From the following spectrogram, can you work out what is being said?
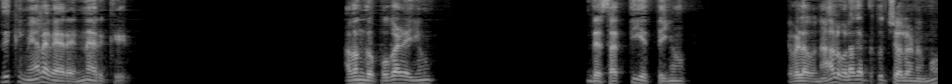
இதுக்கு மேல வேற என்ன இருக்கு? அவங்க புகழையும் இந்த சத்தியத்தையும் எவ்வளவு நாள் உலகத்துக்கு சொல்லணுமோ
